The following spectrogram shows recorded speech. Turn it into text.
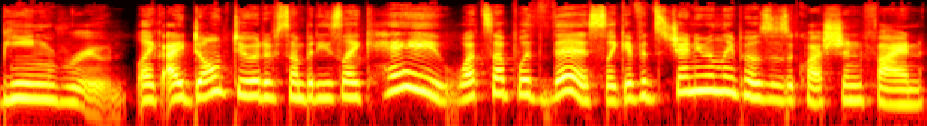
being rude, like I don't do it if somebody's like, hey, what's up with this? Like, if it's genuinely poses a question, fine.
